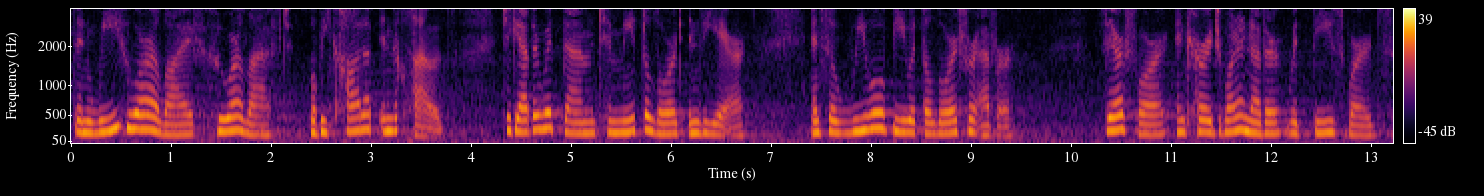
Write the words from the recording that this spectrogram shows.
Then we who are alive, who are left, will be caught up in the clouds, together with them to meet the Lord in the air, and so we will be with the Lord forever. Therefore, encourage one another with these words.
